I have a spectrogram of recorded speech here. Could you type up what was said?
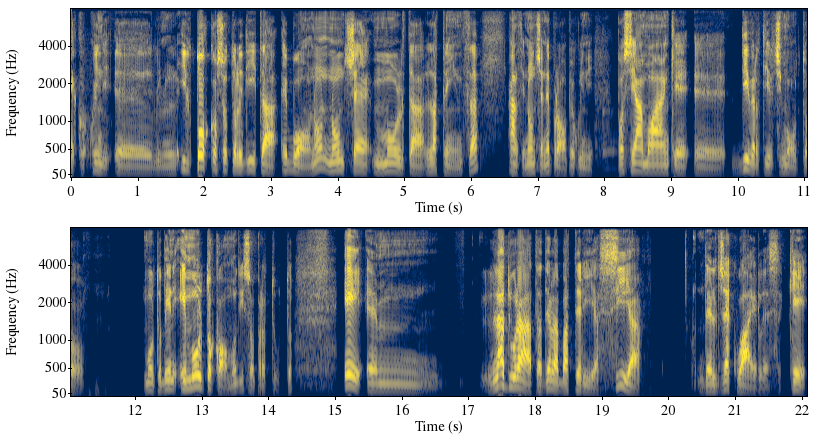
Ecco, quindi eh, il tocco sotto le dita è buono, non c'è molta latenza, anzi non ce n'è proprio, quindi possiamo anche eh, divertirci molto, molto bene e molto comodi soprattutto. E ehm, la durata della batteria sia del jack wireless che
